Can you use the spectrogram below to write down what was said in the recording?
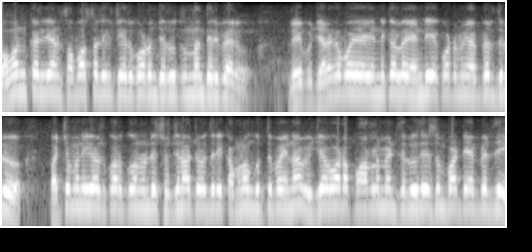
పవన్ కళ్యాణ్ సభాస్థలికి చేరుకోవడం జరుగుతుందని తెలిపారు. రేపు జరగబోయే ఎన్నికల్లో ఎన్డీఏ కూటమి అభ్యర్థులు పశ్చిమ నియోజకవర్గం నుండి సుజనా చౌదరి కమలం గుర్తుపైన విజయవాడ పార్లమెంట్ తెలుగుదేశం పార్టీ అభ్యర్థి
